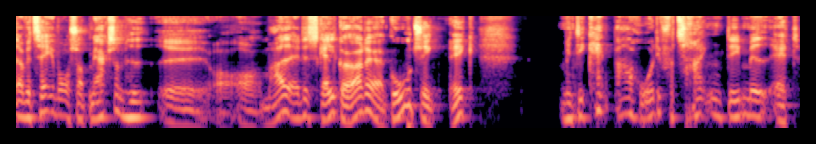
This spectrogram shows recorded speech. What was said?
der vil tage vores opmærksomhed, øh, og, og meget af det skal gøre det af gode ting, ikke? Men det kan bare hurtigt fortrænge det med at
